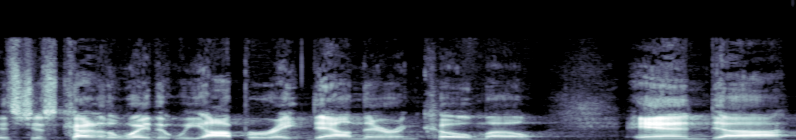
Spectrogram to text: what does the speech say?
It's just kind of the way that we operate down there in Como. And uh,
